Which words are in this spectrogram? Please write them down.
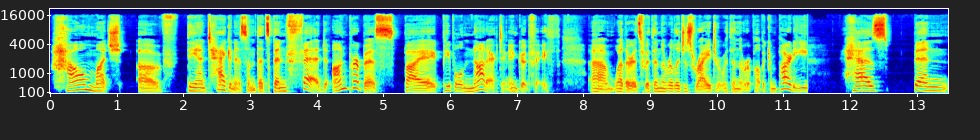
how much of the antagonism that's been fed on purpose by people not acting in good faith, um, whether it's within the religious right or within the Republican Party, has been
